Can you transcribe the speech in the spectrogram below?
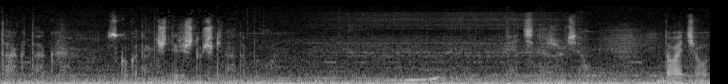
Так, так. Сколько там? Четыре штучки надо было. Пять даже взял. Давайте вот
